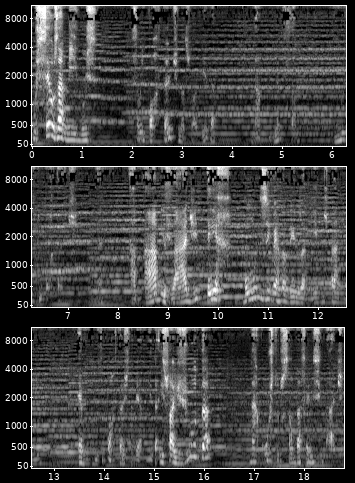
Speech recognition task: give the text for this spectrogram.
Os seus amigos são importantes na sua vida? Na minha são. Muito importante. Né? A, a amizade, ter bons e verdadeiros amigos, para mim, é muito importante na minha vida. Isso ajuda na construção da felicidade.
